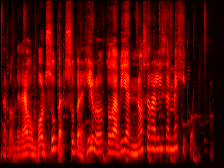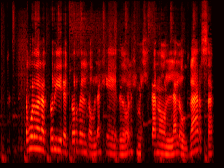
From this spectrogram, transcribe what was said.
perdón, de Dragon Ball Super, Super Hero, todavía no se realiza en México. De acuerdo al actor y director del doblaje, de doblaje mexicano Lalo Garza,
